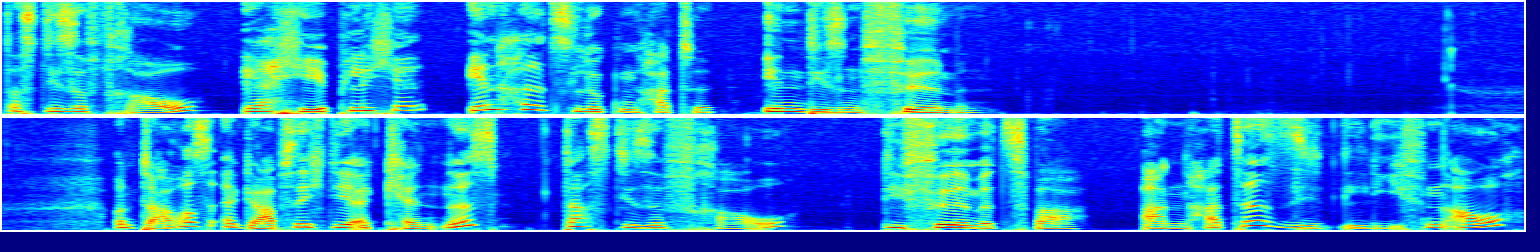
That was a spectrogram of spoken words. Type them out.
dass diese Frau erhebliche Inhaltslücken hatte in diesen Filmen. Und daraus ergab sich die Erkenntnis, dass diese Frau die Filme zwar anhatte, sie liefen auch,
